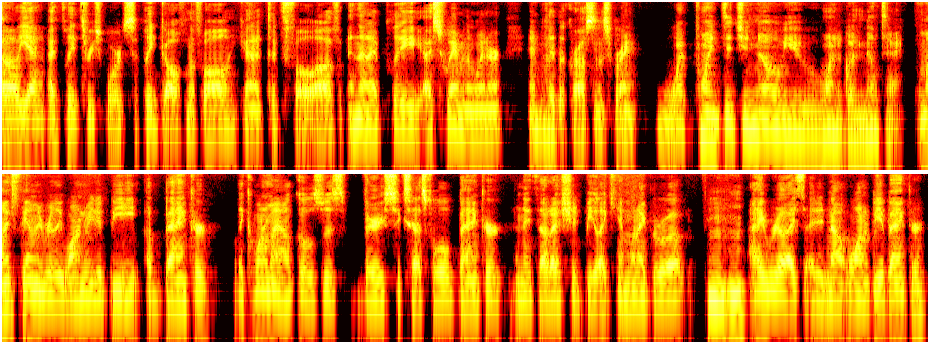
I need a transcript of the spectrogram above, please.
Oh yeah. I played three sports. I played golf in the fall. I kind of took the fall off. And then I play, I swam in the winter and played lacrosse in the spring. What point did you know you wanted to go to the military? My family really wanted me to be a banker. Like one of my uncles was very successful banker and they thought I should be like him when I grew up. Mm-hmm. I realized I did not want to be a banker.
